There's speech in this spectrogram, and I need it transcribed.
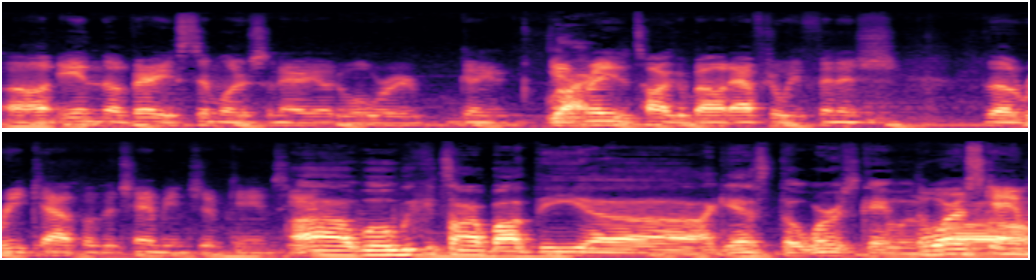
Uh, in a very similar scenario to what we're going to get Right. ready to talk about after we finish the recap of the championship games here. Uh, well, we could talk about the, uh, I guess, the worst game of The the worst game-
